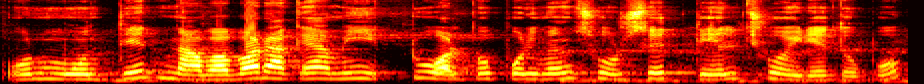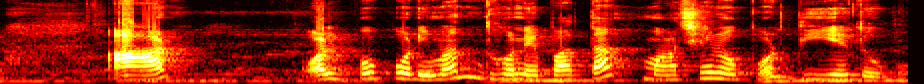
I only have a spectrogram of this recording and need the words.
ওর মধ্যে নামাবার আগে আমি একটু অল্প পরিমাণ সর্ষের তেল ছড়িয়ে দেবো। আর অল্প পরিমাণ ধনে পাতা মাছের ওপর দিয়ে দেবো।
